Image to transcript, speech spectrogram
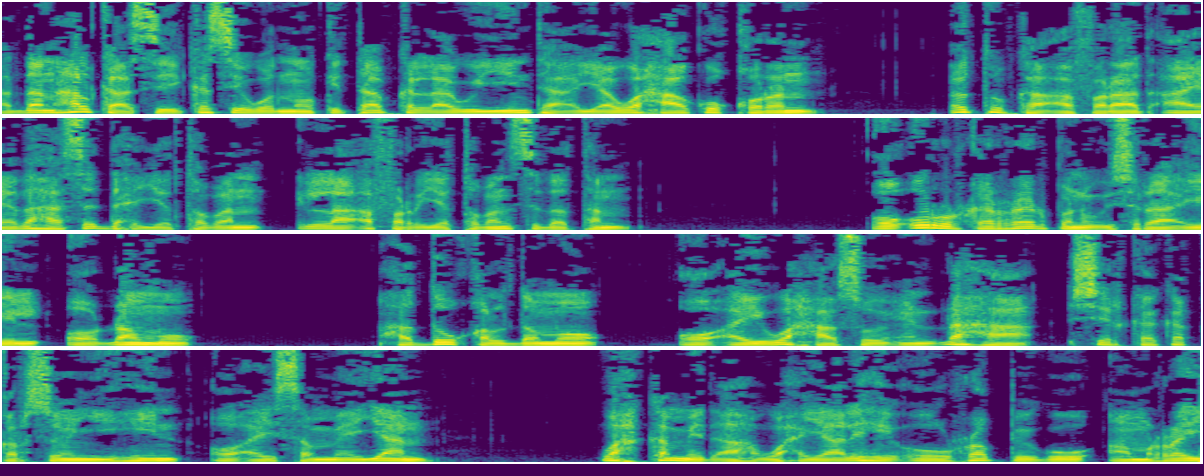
haddaan halkaasi ka sii wadno kitaabka laawiyiinta ayaa waxaa ku qoran cutubka afaraad aayadaha saddex iyo toban ilaa afar iyo toban sida tan oo ururka reer banu israa'iil oo dhammu hadduu qaldamo oo ay waxaasu indhaha shirka ka qarsoon yihiin oo ay sameeyaan wax ka mid ah waxyaalihii uu rabbigu amray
